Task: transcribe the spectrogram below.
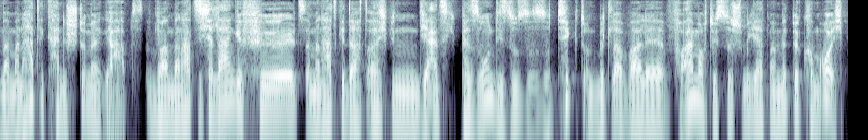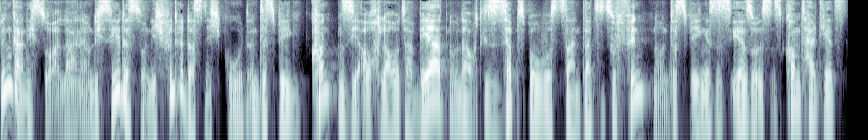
Man hatte keine Stimme gehabt. Man, man hat sich allein gefühlt. Man hat gedacht, oh, ich bin die einzige Person, die so, so, so tickt. Und mittlerweile, vor allem auch durch Social Media, hat man mitbekommen, oh, ich bin gar nicht so alleine. Und ich sehe das so und ich finde das nicht gut. Und deswegen konnten sie auch lauter werden und auch dieses Selbstbewusstsein dazu zu finden. Und deswegen ist es eher so, es, es kommt halt jetzt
